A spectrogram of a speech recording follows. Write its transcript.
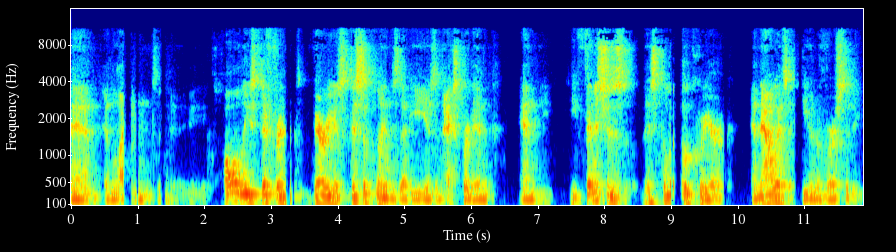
man, enlightened, all these different various disciplines that he is an expert in, and he finishes his political career, and now it's at university.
